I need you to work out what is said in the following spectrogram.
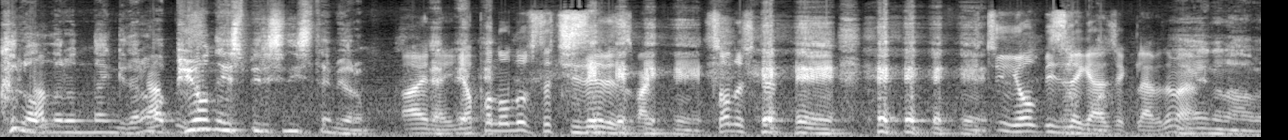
krallarından gider ama Yalnız- piyon esprisini istemiyorum. Aynen yapan olursa çizeriz bak. Sonuçta bütün yol bizle gelecekler değil mi? Aynen abi.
